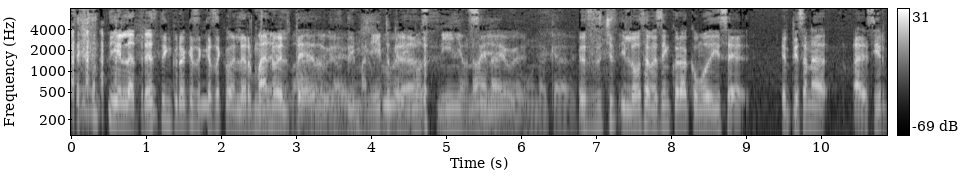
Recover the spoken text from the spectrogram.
Sí, Y en la 3 te incura que se casa con el hermano del Ted, güey. El hermanito que vimos niño, ¿no? Sí, güey. Y luego se me hace incurado como dice, empiezan a, a decir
